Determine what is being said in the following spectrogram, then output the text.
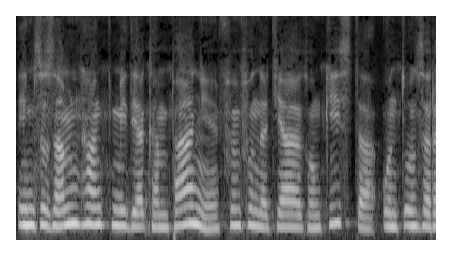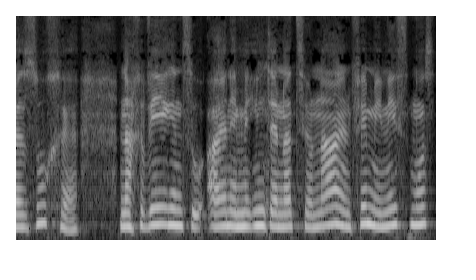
im Zusammenhang mit der Kampagne 500 Jahre Conquista und unserer Suche nach Wegen zu einem internationalen Feminismus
